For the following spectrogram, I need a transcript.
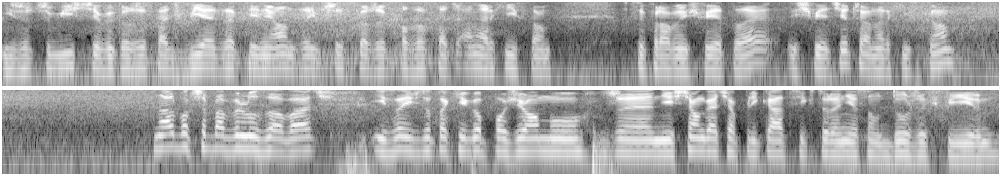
i rzeczywiście wykorzystać wiedzę, pieniądze i wszystko, żeby pozostać anarchistą w cyfrowym świetle, świecie czy anarchistką. No albo trzeba wyluzować i zejść do takiego poziomu, że nie ściągać aplikacji, które nie są dużych firm,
